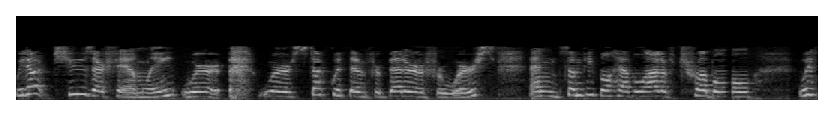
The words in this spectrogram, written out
we don't choose our family. We're we're stuck with them for better or for worse. And some people have a lot of trouble with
